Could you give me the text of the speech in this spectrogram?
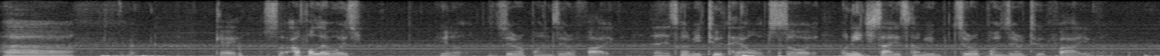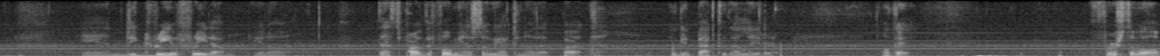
Uh, okay so alpha level is you know 0.05 and it's going to be two-tailed so on each side it's going to be 0.025 and degree of freedom you know that's part of the formula so we have to know that but we'll get back to that later. Okay first of all,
